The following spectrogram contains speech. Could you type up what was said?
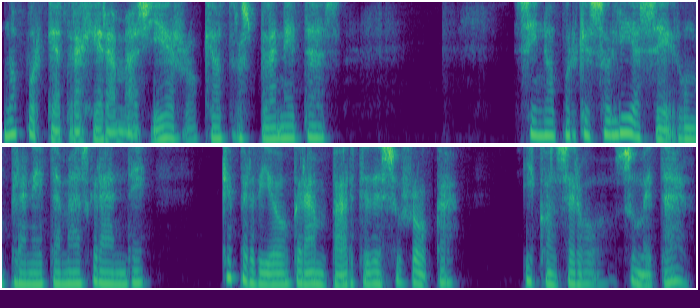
no porque atrajera más hierro que otros planetas, sino porque solía ser un planeta más grande que perdió gran parte de su roca y conservó su metal.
